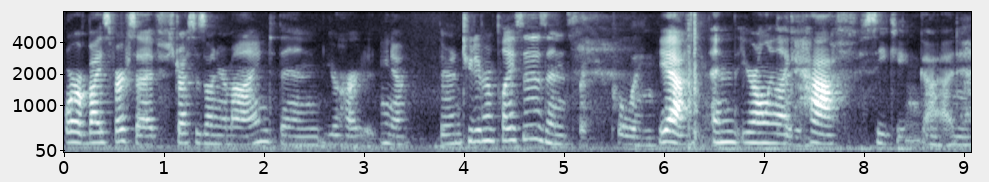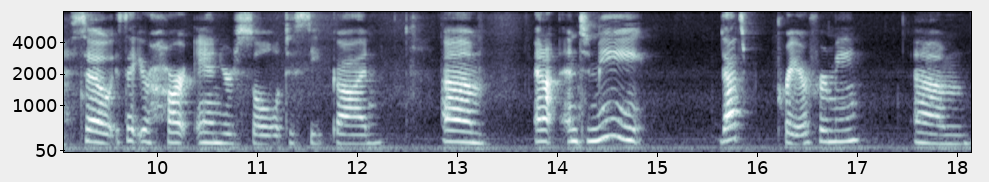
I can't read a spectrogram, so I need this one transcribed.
or vice versa. If stress is on your mind then your heart you know they're in two different places and It's like pulling. yeah and you're only like half seeking god. Mhm. so set your heart and your soul to seek god. Um and and to me that's prayer for me. Um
